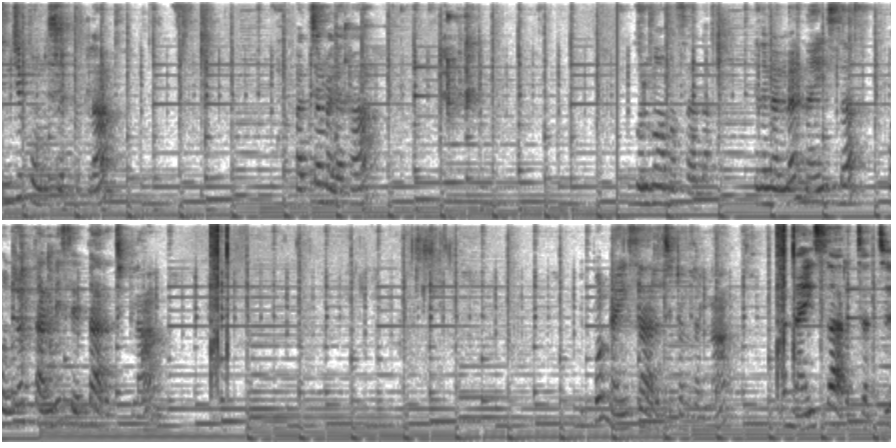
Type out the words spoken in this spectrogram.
இஞ்சி பூண்டு சேர்த்துக்கலாம். பச்சை மிளகாய் குருமா மசாலா. இதை நல்லா நைஸாக கொஞ்சம் தண்ணி சேர்த்து அரைச்சிக்கலாம். இப்போ நைஸாக அரைச்சிட்டு வந்துடலாம். நைஸாக அரைச்சாச்சு.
